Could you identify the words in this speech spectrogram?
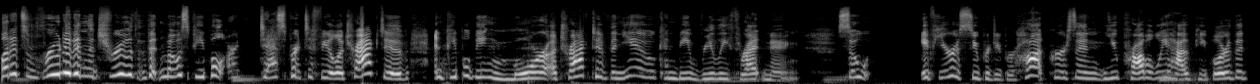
but it's rooted in the truth that most people are desperate to feel attractive, and people being more attractive than you can be really threatening. So if you're a super duper hot person, you probably mm. have people are that,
